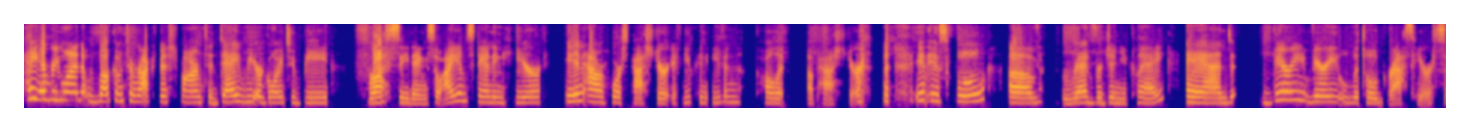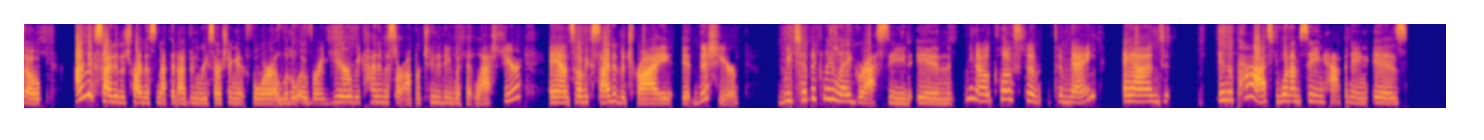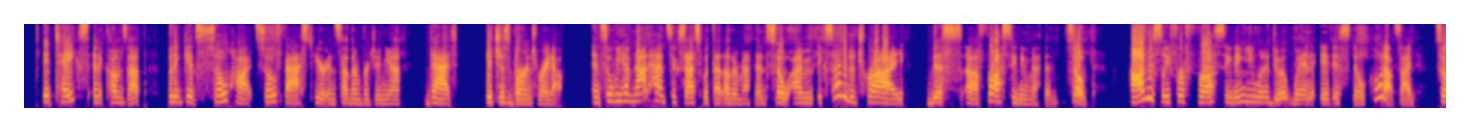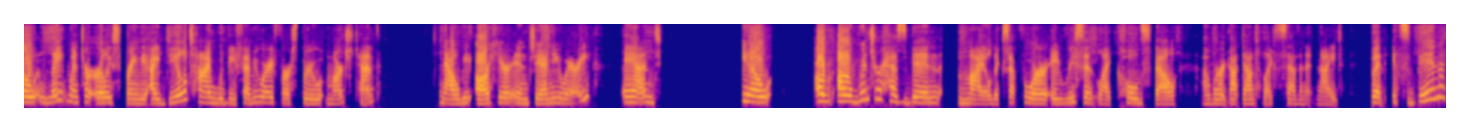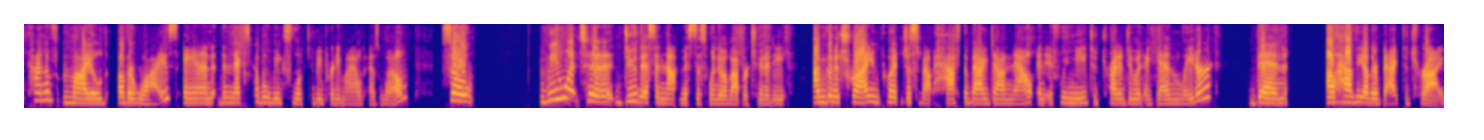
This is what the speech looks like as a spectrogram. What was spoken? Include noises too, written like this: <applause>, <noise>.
Hey everyone, welcome to Rockfish Farm. Today we are going to be frost seeding. So I am standing here in our horse pasture, if you can even call it a pasture. <laughs> it is full of red Virginia clay and very, very little grass here. So I'm excited to try this method. I've been researching it for a little over a year. We kind of missed our opportunity with it last year. And so I'm excited to try it this year. We typically lay grass seed in, you know, close to, to May. And in the past, what I'm seeing happening is it takes and it comes up, but it gets so hot so fast here in Southern Virginia that it just burns right out. And so we have not had success with that other method. So I'm excited to try this uh, frost seeding method. So obviously for frost seeding, you want to do it when it is still cold outside. So late winter, early spring, the ideal time would be February 1st through March 10th. Now we are here in January and, you know, our, our winter has been mild except for a recent like cold spell uh, where it got down to like seven at night. But it's been kind of mild otherwise, and the next couple weeks look to be pretty mild as well. So we want to do this and not miss this window of opportunity. I'm going to try and put just about half the bag down now. And if we need to try to do it again later, then I'll have the other bag to try.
